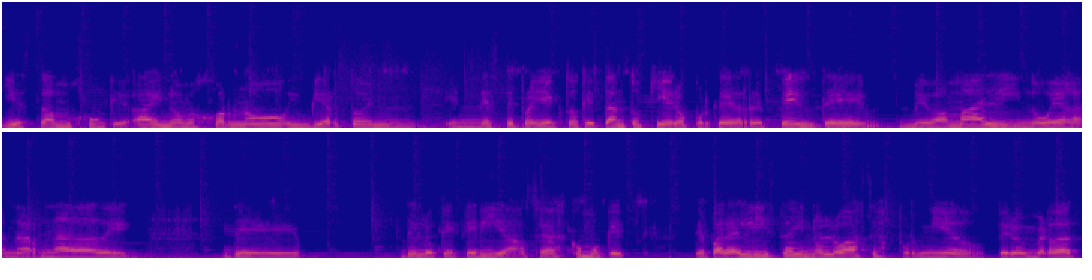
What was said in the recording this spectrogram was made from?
estamos con que, ay, no, mejor no invierto en, este proyecto que tanto quiero porque de repente me va mal y no voy a ganar nada de, de lo que quería. O sea, es como que te paraliza y no lo haces por miedo, pero en verdad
